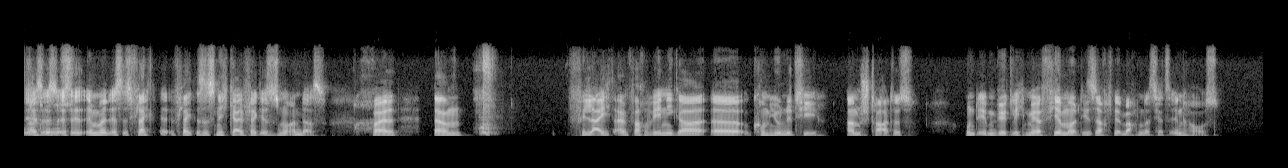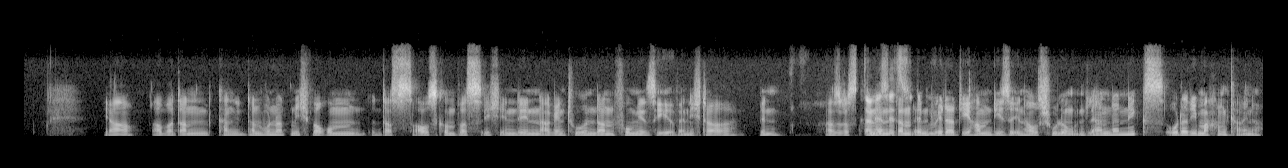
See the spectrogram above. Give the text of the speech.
Es ist, es, ist, immer, es ist vielleicht, vielleicht ist es nicht geil, vielleicht ist es nur anders. Weil ähm, vielleicht einfach weniger äh, Community am Start ist und eben wirklich mehr Firma, die sagt, wir machen das jetzt in-house. Ja, aber dann kann, dann wundert mich, warum das rauskommt, was ich in den Agenturen dann vor mir sehe, wenn ich da bin. Also das dann, dann, dann entweder die haben diese Inhouse-Schulung und lernen dann nichts oder die machen keine.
